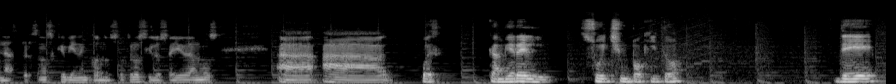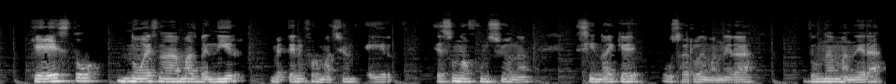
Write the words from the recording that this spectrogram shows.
las personas que vienen con nosotros y los ayudamos a, pues cambiar el switch un poquito de que esto no es nada más venir, meter información e ir. Eso no funciona, sino hay que usarlo de manera, de una manera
